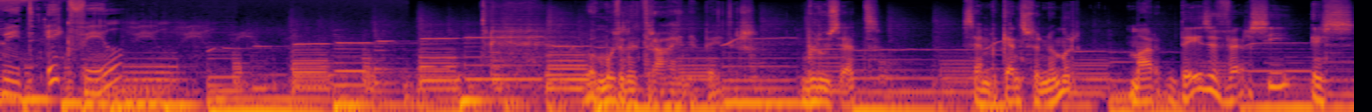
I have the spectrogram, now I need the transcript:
Weet ik veel? We moeten het draaien, Peter. Blueset, zijn bekendste nummer. Maar deze versie is,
